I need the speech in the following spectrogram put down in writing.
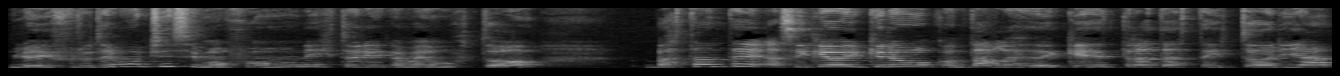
lo disfruté muchísimo. Fue una historia que me gustó bastante, así que hoy quiero contarles de qué trata esta historia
